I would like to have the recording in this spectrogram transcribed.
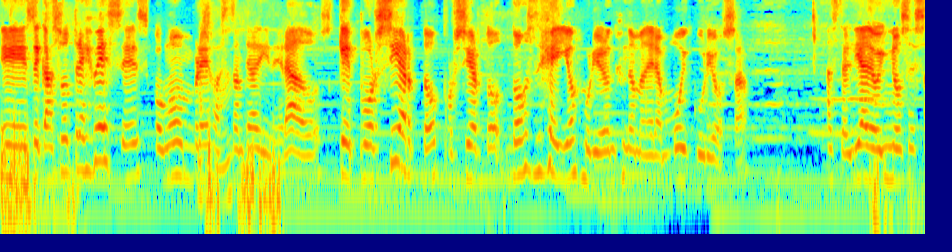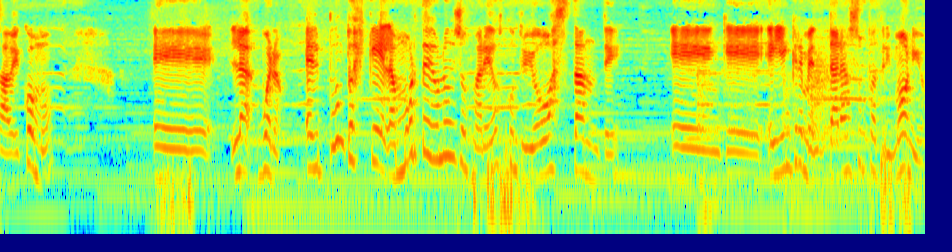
Eh, se casó tres veces con hombres bastante adinerados, que por cierto, por cierto, dos de ellos murieron de una manera muy curiosa. Hasta el día de hoy no se sabe cómo. Eh, la- bueno, el punto es que la muerte de uno de sus maridos contribuyó bastante en que ella incrementara su patrimonio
